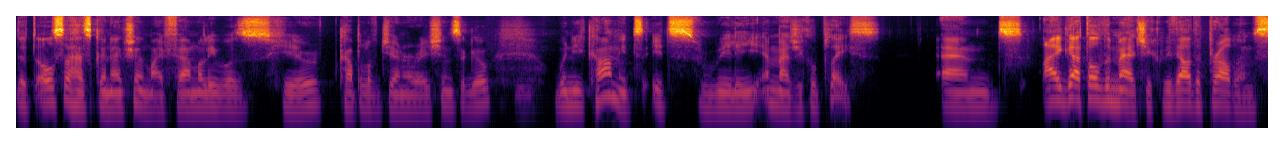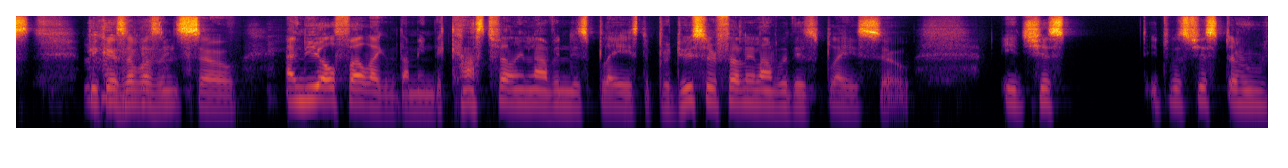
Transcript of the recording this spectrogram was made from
that also has connection. My family was here a couple of generations ago. Mm. When you come, it's it's really a magical place and I got all the magic without the problems because I wasn't so. And we all felt like that. I mean, the cast fell in love in this place, the producer fell in love with this place. So it just, it was just a,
